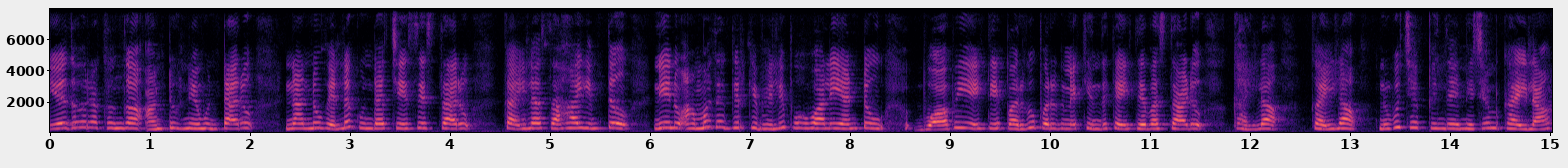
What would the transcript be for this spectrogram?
ఏదో రకంగా అంటూనే ఉంటారు. నన్ను వెళ్ళకుండా చేసేస్తారు. కైలా సహాయంతో నేను అమ్మ దగ్గరికి వెళ్ళిపోవాలి అంటూ బాబీ అయితే పరుగు పరుగున కిందకైతే వస్తాడు. కైలా కైలా నువ్వు చెప్పిందే నిజం కైలా.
